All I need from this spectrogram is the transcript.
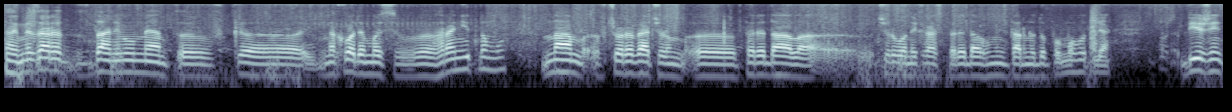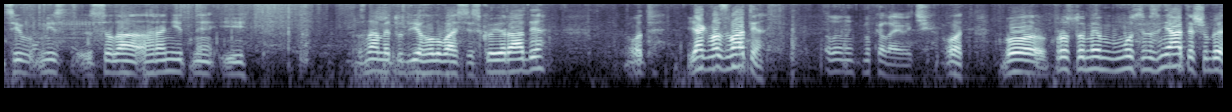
Так, ми зараз в даний момент е, знаходимося в гранітному. Нам вчора вечором е, передала е, Червоний Хрест передав гуманітарну допомогу для біженців міст села Гранітне. І з нами тут є голова сільської ради. От. Як вас звати? Леонід Миколаївич. От. Бо просто ми мусимо зняти, щоб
